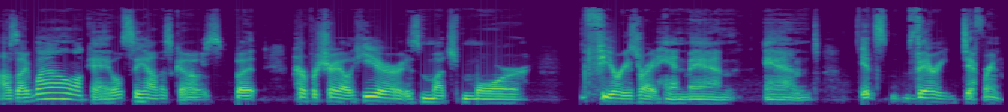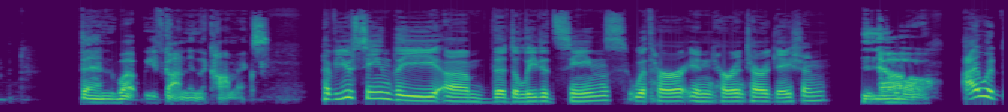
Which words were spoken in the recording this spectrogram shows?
I was like, well, okay, we'll see how this goes. But her portrayal here is much more Fury's right hand man, and it's very different than what we've gotten in the comics. Have you seen the um, the deleted scenes with her in her interrogation? No. I would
